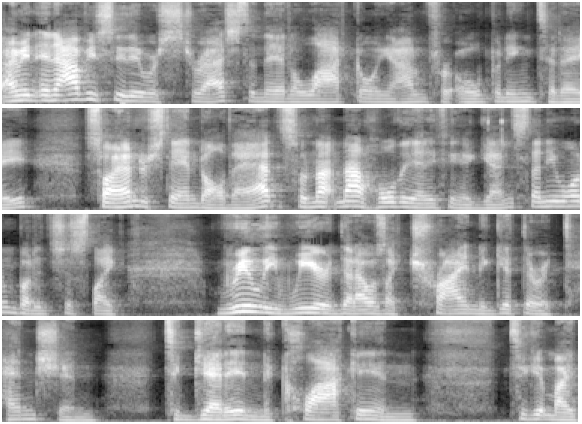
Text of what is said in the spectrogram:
I mean and obviously they were stressed and they had a lot going on for opening today. So I understand all that. So not not holding anything against anyone but it's just like really weird that I was like trying to get their attention to get in, to clock in, to get my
